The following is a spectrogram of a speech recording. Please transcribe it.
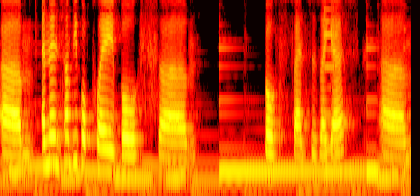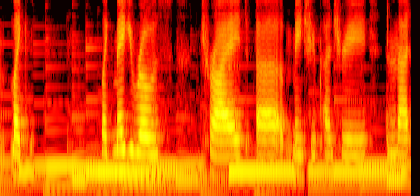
Um, and then some people play both um, both fences, I guess. Um, like like Maggie Rose tried uh, mainstream country, and that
